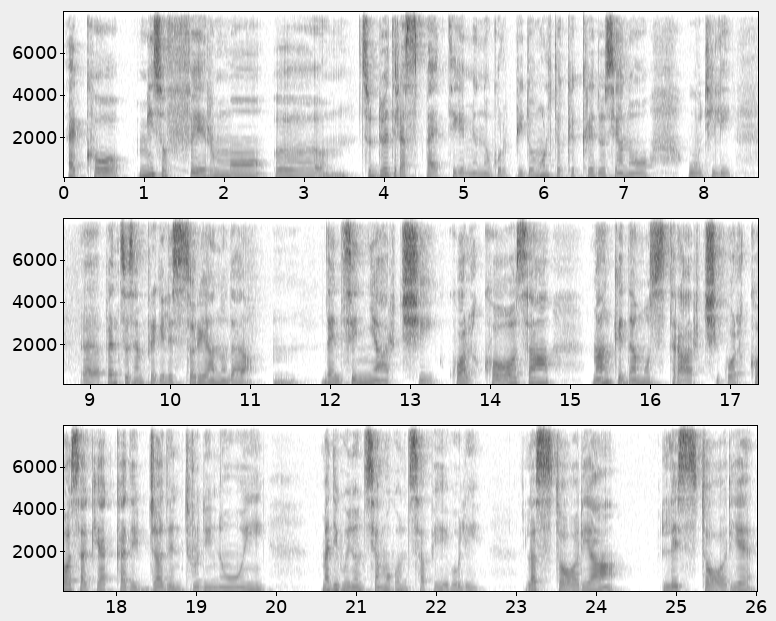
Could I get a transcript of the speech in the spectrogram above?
ecco, mi soffermo eh, su due o tre aspetti che mi hanno colpito molto e che credo siano utili. Eh, penso sempre che le storie hanno da, mm, da insegnarci qualcosa, ma anche da mostrarci qualcosa che accade già dentro di noi, ma di cui non siamo consapevoli. La storia, le storie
